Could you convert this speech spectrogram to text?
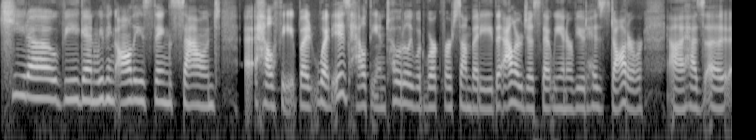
keto, vegan, we think all these things sound uh, healthy. But what is healthy and totally would work for somebody, the allergist that we interviewed, his daughter uh, has a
